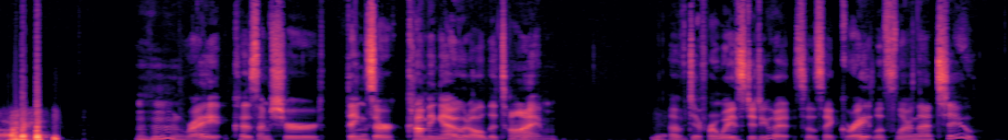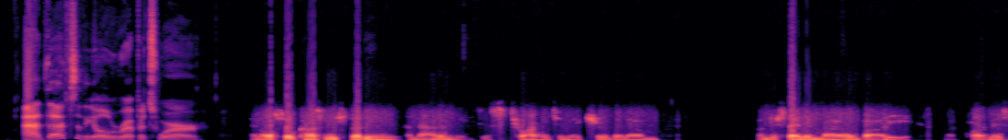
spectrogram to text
are. mm-hmm, right, because I'm sure things are coming out all the time yeah. of different ways to do it. So it's like, great, let's learn that too. Add that to the old repertoire. And also constantly studying anatomy, just trying to make sure that I'm understanding my own body, my partner's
